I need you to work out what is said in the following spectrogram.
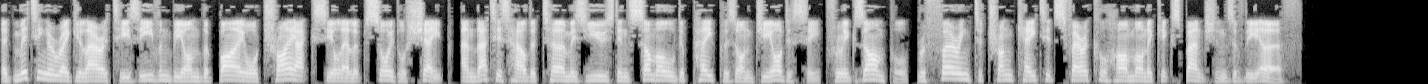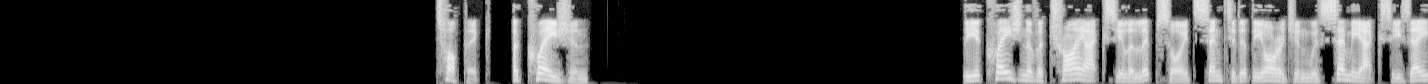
admitting irregularities even beyond the bi- or triaxial ellipsoidal shape, and that is how the term is used in some older papers on geodesy for example, referring to truncated spherical harmonic expansions of the Earth. Equation The equation of a triaxial ellipsoid centered at the origin with semi-axes A,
